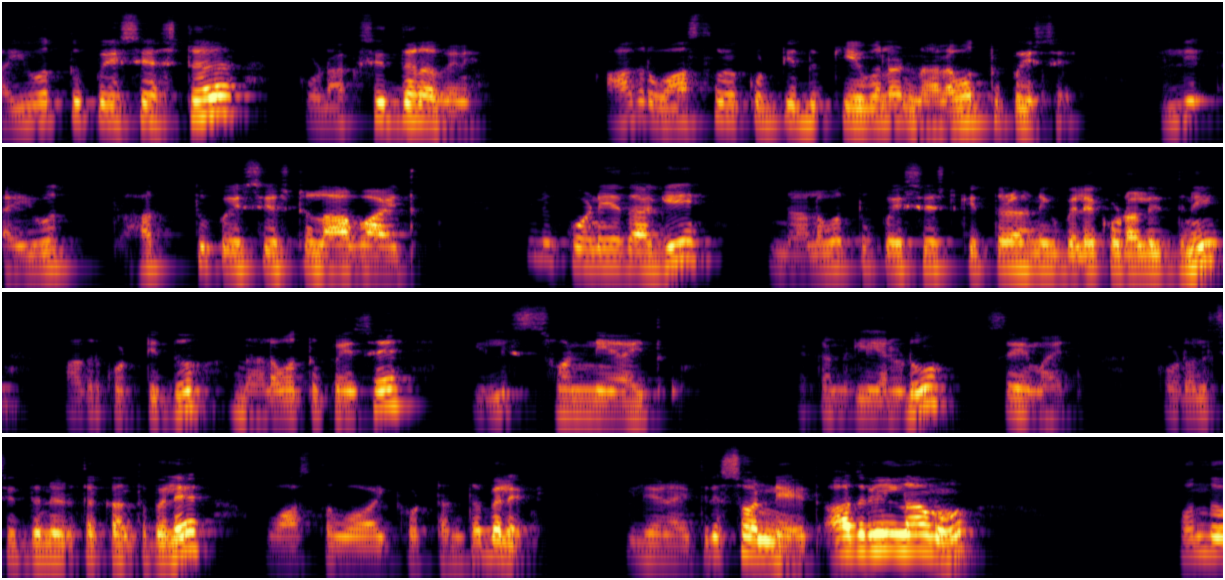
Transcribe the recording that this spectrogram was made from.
ಐವತ್ತು ಪೈಸೆಯಷ್ಟು ಕೊಡಕ್ಕೆ ಸಿದ್ಧನದೀನಿ. ಆದರೂ ವಾಸ್ತವ ಕೊಟ್ಟಿದ್ದು ಕೇವಲ ನಲವತ್ತು ಪೈಸೆ. ಇಲ್ಲಿ ಐವತ್ತು, ಹತ್ತು ಪೈಸೆಯಷ್ಟು ಲಾಭ ಆಯಿತು. ಇನ್ನು ಕೊನೆಯದಾಗಿ ನಲವತ್ತು ಪೈಸೆ ಎಷ್ಟು ಕಿತ್ತಳೆ ಹಣ್ಣಿಗೆ ಬೆಲೆ ಕೊಡಲಿದ್ದೀನಿ, ಆದ್ರೆ ಕೊಟ್ಟಿದ್ದು ನಲವತ್ತು ಪೈಸೆ, ಇಲ್ಲಿ ಸೊನ್ನೆ ಆಯಿತು. ಯಾಕಂದ್ರೆ ಇಲ್ಲಿ ಎರಡೂ ಸೇಮ್ ಆಯಿತು. ಕೊಡಲು ಸಿದ್ಧನಿರ್ತಕ್ಕಂಥ ಬೆಲೆ, ವಾಸ್ತವವಾಗಿ ಕೊಟ್ಟಂಥ ಬೆಲೆ. ಇಲ್ಲಿ ಏನಾಯ್ತು ರೀ ಸೊನ್ನೆ ಆಯಿತು. ಆದರೆ ಇಲ್ಲಿ ನಾವು ಒಂದು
